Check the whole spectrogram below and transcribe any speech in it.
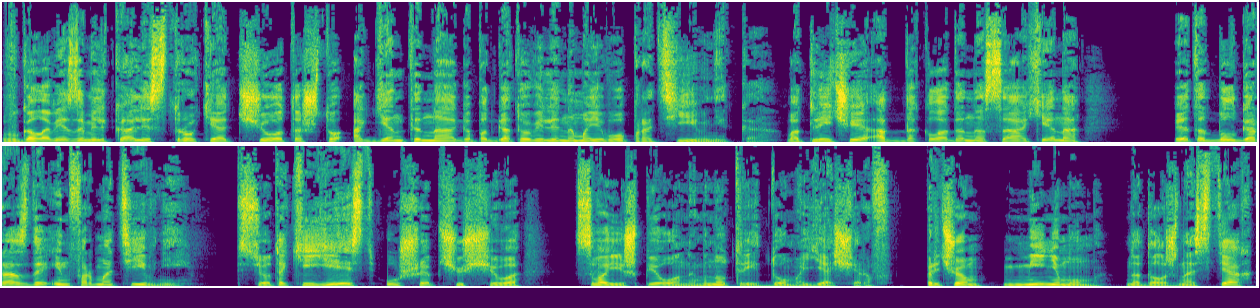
В голове замелькали строки отчета, что агенты Нага подготовили на моего противника. В отличие от доклада Насаахена, этот был гораздо информативней. Все-таки есть у шепчущего свои шпионы внутри дома ящеров. Причем минимум на должностях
